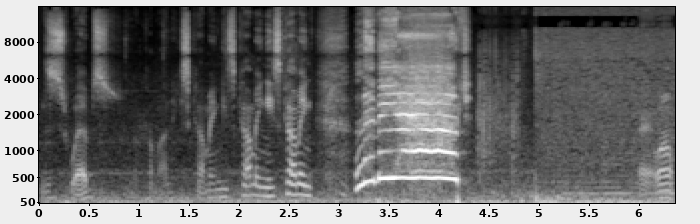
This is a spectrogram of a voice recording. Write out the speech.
This is webs. Oh, come on, he's coming, he's coming, he's coming! Let me out! Alright, well...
